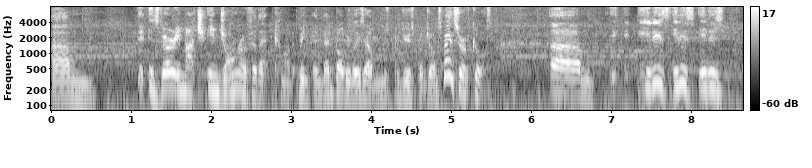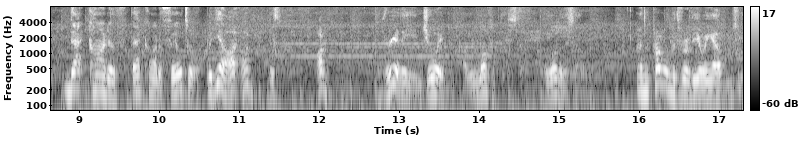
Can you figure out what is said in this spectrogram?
Um, it- it's very much in genre for that kind of. I mean, and that Bobby Lee's album was produced by Jon Spencer, of course um, it, it is it is it is that kind of that kind of feel to it. But yeah, I, I've, this, I've really enjoyed a lot of this stuff, a lot of this album. And the problem with reviewing albums you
